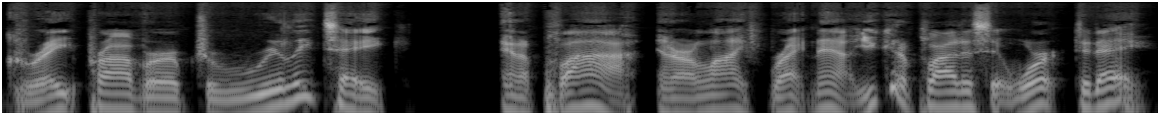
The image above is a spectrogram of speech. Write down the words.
great proverb to really take and apply in our life right now. You can apply this at work today.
